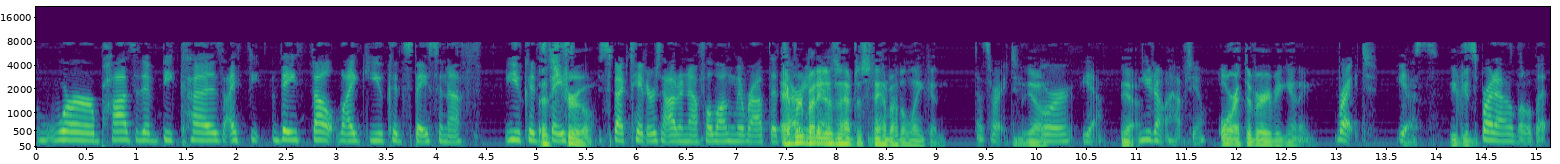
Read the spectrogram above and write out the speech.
were positive because I fe- they felt like you could space enough. You could That's space true. spectators out enough along the route that's Everybody doesn't have to stand by the Lincoln That's right. Yeah. Or yeah, Yeah. you don't have to. or at the very beginning. Right. Yes. You could- spread out a little bit.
